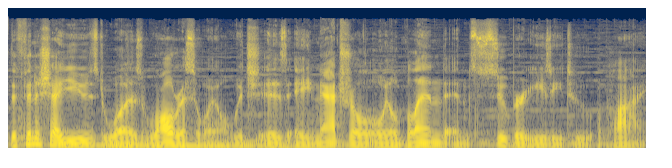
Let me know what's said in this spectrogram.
The finish I used was walrus oil, which is a natural oil blend and super easy to apply.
